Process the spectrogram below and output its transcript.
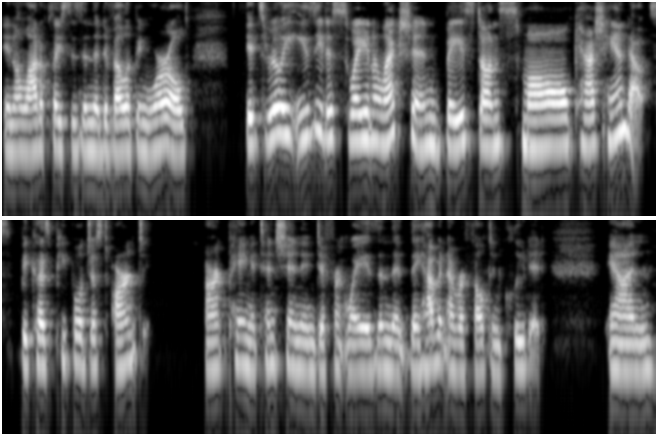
in a lot of places in the developing world, it's really easy to sway an election based on small cash handouts because people just aren't aren't paying attention in different ways and that they haven't ever felt included. And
